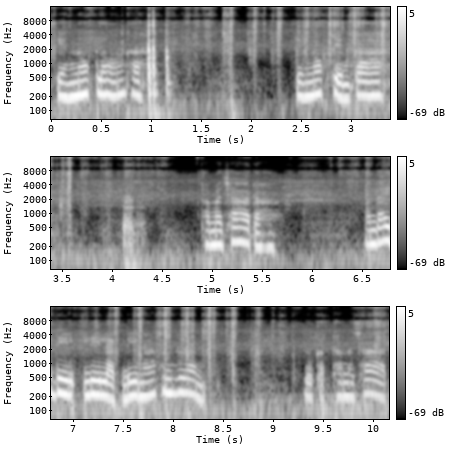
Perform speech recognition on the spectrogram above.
เสียงนกร้องค่ะ เสียงนกเสียงกา ธรรมชาติอะค่ะ มันได้ดีรีแลกดีนะเพื่อนๆ อยู่กับธรรมชาติ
